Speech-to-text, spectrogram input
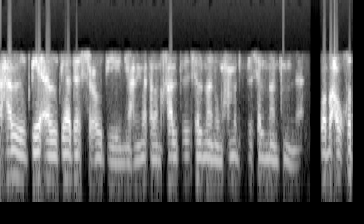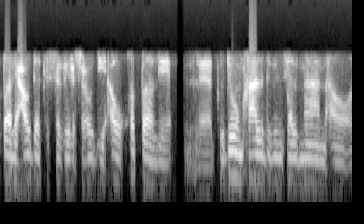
هل القاده السعوديين يعني مثلا خالد بن سلمان ومحمد بن سلمان وضعوا خطة لعودة السفير السعودي أو خطة لقدوم خالد بن سلمان أو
